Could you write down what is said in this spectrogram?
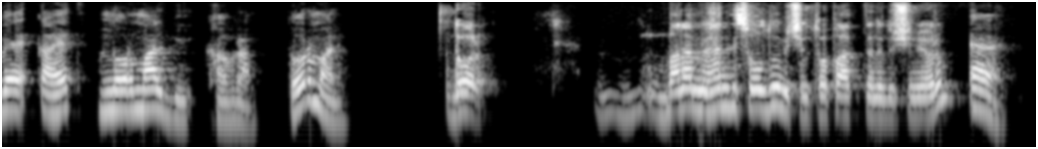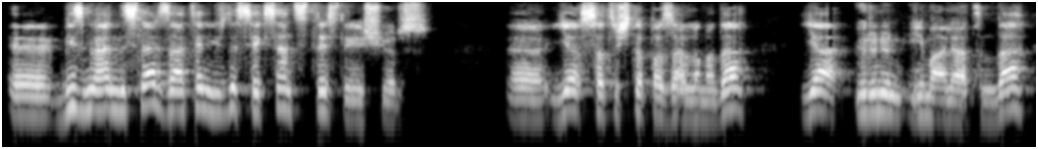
ve gayet normal bir kavram. Doğru mu Halim? Doğru. Bana mühendis olduğum için topu attığını düşünüyorum. Evet. Ee, biz mühendisler zaten yüzde seksen stresle yaşıyoruz. Ee, ya satışta, pazarlamada, ya ürünün imalatında,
